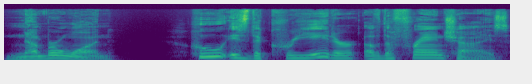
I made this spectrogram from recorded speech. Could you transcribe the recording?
Number 1. Who is the creator of the franchise?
